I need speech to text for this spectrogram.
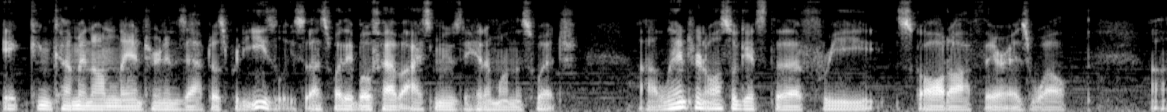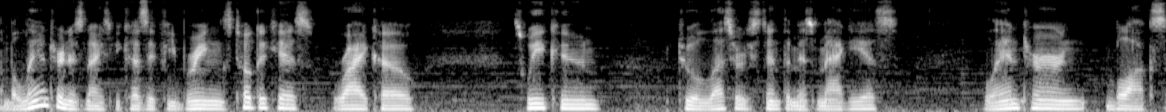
it can come in on Lanturn and Zapdos pretty easily. So that's why they both have ice moves to hit him on the switch. Uh, Lanturn also gets the free Scald off there as well. Um, but Lanturn is nice because if he brings Togekiss, Raikou, Suicune, to a lesser extent than Mismagius, Lanturn blocks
